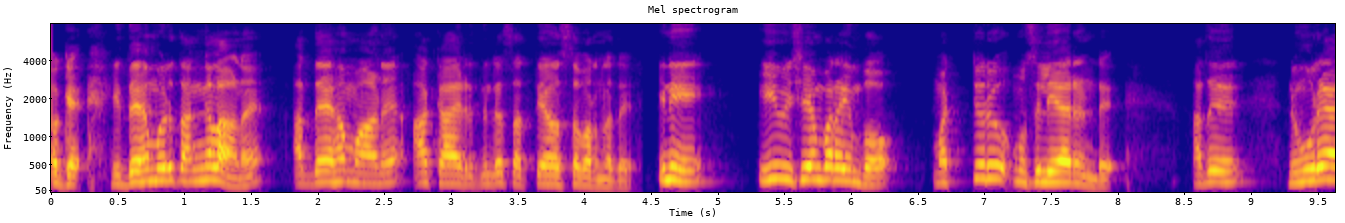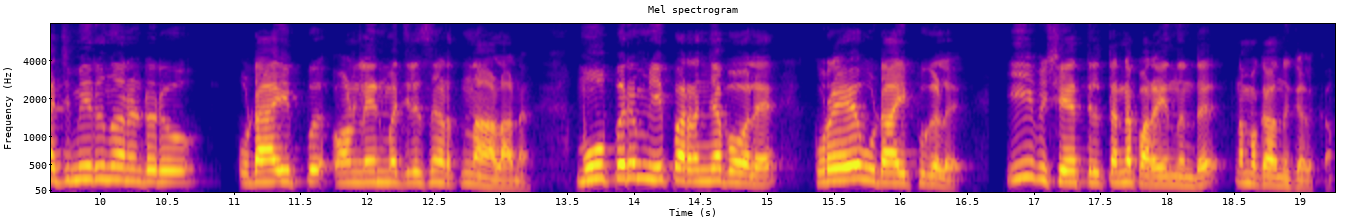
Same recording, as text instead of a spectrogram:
ഓക്കെ ഇദ്ദേഹം ഒരു തങ്ങളാണ്. അദ്ദേഹമാണ് ആ കാര്യത്തിന്റെ സത്യാവസ്ഥ പറഞ്ഞത്. ഇനി ഈ വിഷയം പറയുമ്പോൾ മറ്റൊരു മുസ്ലിയാരുണ്ട്. അത് നൂറെ അജ്മീർ എന്ന് പറഞ്ഞിട്ടൊരു ഉടായിപ്പ് ഓൺലൈൻ മജ്ലിസ് നടത്തുന്ന ആളാണ്. മൂപ്പരും ഈ പറഞ്ഞ പോലെ കുറേ ഉടായ്പകൾ ഈ വിഷയത്തിൽ തന്നെ പറയുന്നുണ്ട്. നമുക്കതൊന്ന് കേൾക്കാം.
